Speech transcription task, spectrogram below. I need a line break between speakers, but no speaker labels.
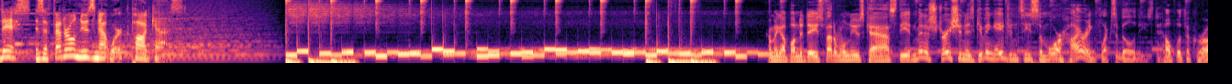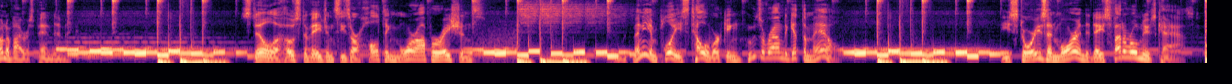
This is a Federal News Network podcast.
Coming up on today's Federal Newscast, the administration is giving agencies some more hiring flexibilities to help with the coronavirus pandemic. Still, a host of agencies are halting more operations. And with many employees teleworking, who's around to get the mail? These stories and more in today's Federal Newscast.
